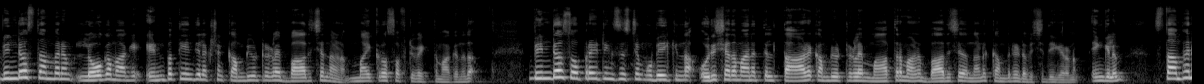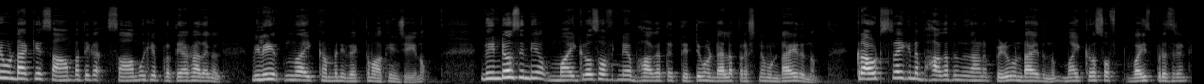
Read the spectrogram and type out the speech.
വിൻഡോസ് സ്തംഭനം ലോകമാകെ എൺപത്തിയഞ്ച് ലക്ഷം കമ്പ്യൂട്ടറുകളെ ബാധിച്ചെന്നാണ് മൈക്രോസോഫ്റ്റ് വ്യക്തമാക്കുന്നത്. വിൻഡോസ് ഓപ്പറേറ്റിംഗ് സിസ്റ്റം ഉപയോഗിക്കുന്ന ഒരു ശതമാനത്തിൽ താഴെ കമ്പ്യൂട്ടറുകളെ മാത്രമാണ് ബാധിച്ചതെന്നാണ് കമ്പനിയുടെ വിശദീകരണം. എങ്കിലും സ്തംഭനമുണ്ടാക്കിയ സാമ്പത്തിക സാമൂഹ്യ പ്രത്യാഘാതങ്ങൾ വിലയിരുത്തുന്നതായി കമ്പനി വ്യക്തമാക്കുകയും ചെയ്യുന്നു. വിൻഡോസിന്റെയോ മൈക്രോസോഫ്റ്റിന്റെയോ ഭാഗത്തെ തെറ്റുകൊണ്ടല്ല പ്രശ്നമുണ്ടായതെന്നും ക്രൗഡ് സ്ട്രൈക്കിന്റെ ഭാഗത്തു നിന്നാണ് പിഴവുണ്ടായതെന്നും Microsoft vice president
